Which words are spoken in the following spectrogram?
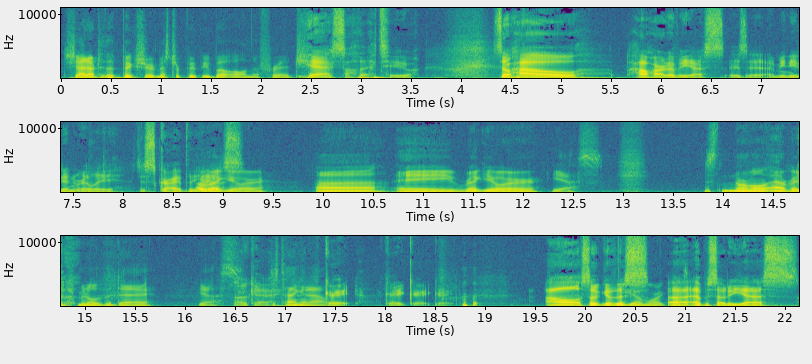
shout out to the picture of Mr. Poopy Butthole on the fridge. Yeah, I saw that too. So how how hard of a yes is it? I mean, you didn't really describe the a yes. regular uh a regular yes just normal average middle of the day yes Okay. just hanging out Great, great, great, great. I'll also give this uh, episode a yes.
